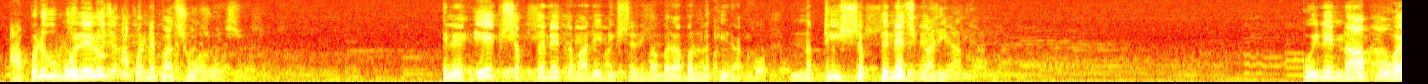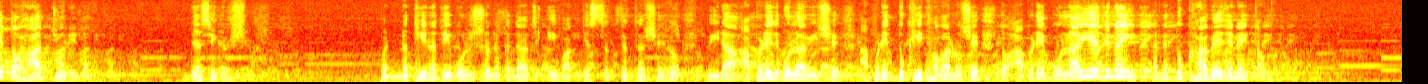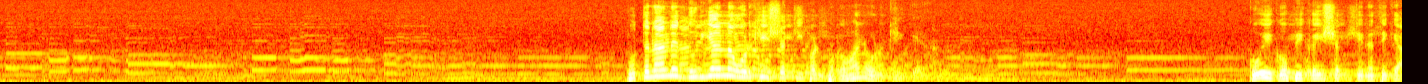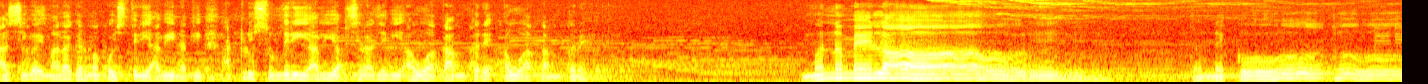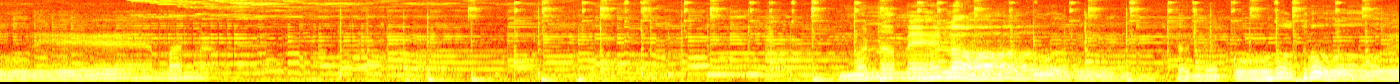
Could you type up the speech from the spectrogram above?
આપણું બોલેલું જ આપણને પાછું આવે છે. એટલે એક શબ્દને તમારી ડિક્શનરીમાં બરાબર લખી રાખો, નથી શબ્દને જ કાઢી નાખો કોઈને ના આપવું હોય તો હાથ જોડી દો. જય શ્રી કૃષ્ણ. પણ નથી નથી બોલશો ને કદાચ એ વાક્ય સત્ય થશે જો. પીડા આપણે જ બોલાવી છે. આપણે જ દુઃખી થવાનું છે. તો આપણે બોલાવીએ જ નહીં અને દુઃખ આવે જ નહીં તો. પૂતનાને દુનિયા ન ઓળખી શકી, પણ ભગવાન ઓળખી ગયા. કોઈ ગોપી કહી શકતી નથી કે આ સિવાય મારા ઘરમાં કોઈ સ્ત્રી આવી નથી. આટલી સુંદરી, આવી અપ્સરા જેવી આવું આ કામ કરે, આવું આ કામ કરે. મન મેલાઓ રે, તને કો ધોવે મન. મન મેલાઓ રે, તને કો ધોવે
